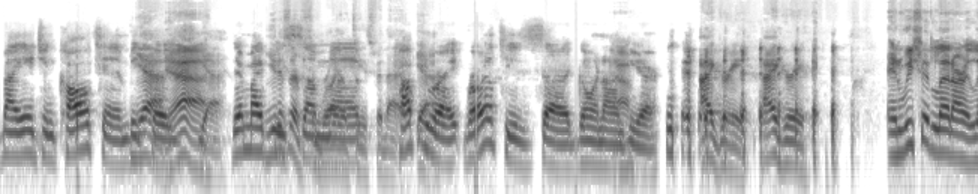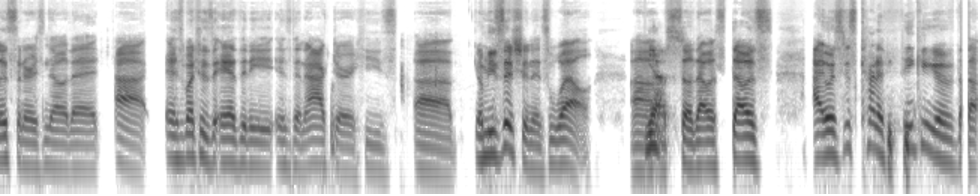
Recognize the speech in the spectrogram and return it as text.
my agent call Tim because Yeah. yeah. there might You be deserve some some uh, royalties for that. Yeah, copyright royalties uh, going on Wow. here. I agree. I agree. And we should let our listeners know that uh, as much as Anthony is an actor, he's uh, a musician as well. Um, Yes. So that was that was. I was just kind of thinking of the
